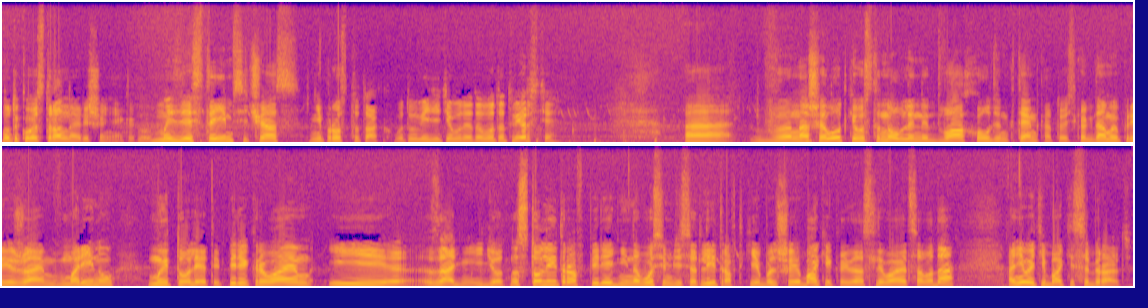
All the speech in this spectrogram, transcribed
Ну, такое странное решение. Как... Мы здесь стоим сейчас не просто так. Вот увидите вот это вот отверстие. А в нашей лодке установлены два холдинг-тенка. То есть, когда мы приезжаем в марину, мы туалеты перекрываем, и задний идет на 100 литров, передний на 80 литров. Такие большие баки, когда сливается вода, они в эти баки собираются.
